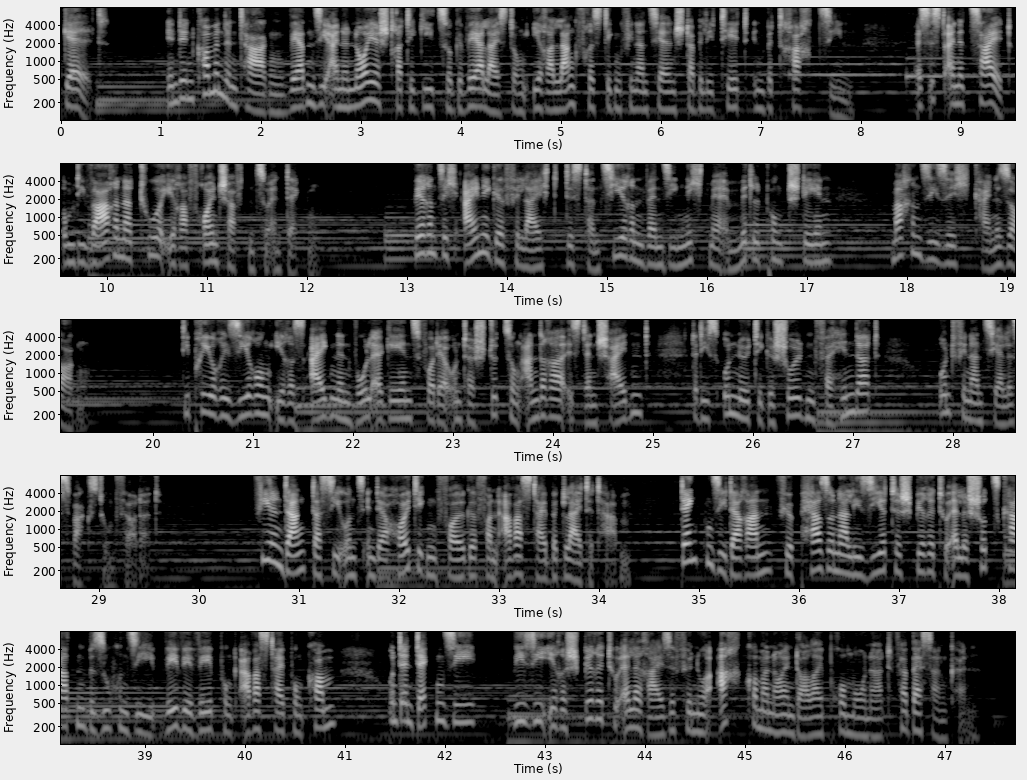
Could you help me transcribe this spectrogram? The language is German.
Geld. In den kommenden Tagen werden Sie eine neue Strategie zur Gewährleistung Ihrer langfristigen finanziellen Stabilität in Betracht ziehen. Es ist eine Zeit, um die wahre Natur Ihrer Freundschaften zu entdecken. Während sich einige vielleicht distanzieren, wenn sie nicht mehr im Mittelpunkt stehen, machen Sie sich keine Sorgen. Die Priorisierung Ihres eigenen Wohlergehens vor der Unterstützung anderer ist entscheidend, da dies unnötige Schulden verhindert und finanzielles Wachstum fördert. Vielen Dank, dass Sie uns in der heutigen Folge von Avastai begleitet haben. Denken Sie daran, für personalisierte spirituelle Schutzkarten besuchen Sie www.avastai.com und entdecken Sie, wie Sie Ihre spirituelle Reise für nur 8,9 Dollar pro Monat verbessern können.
